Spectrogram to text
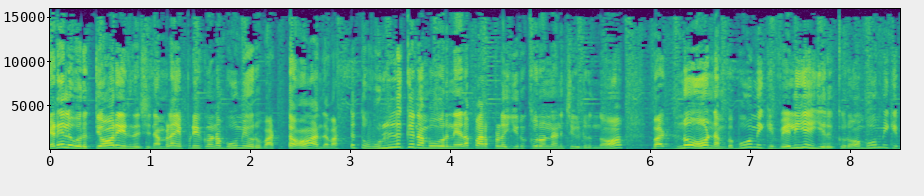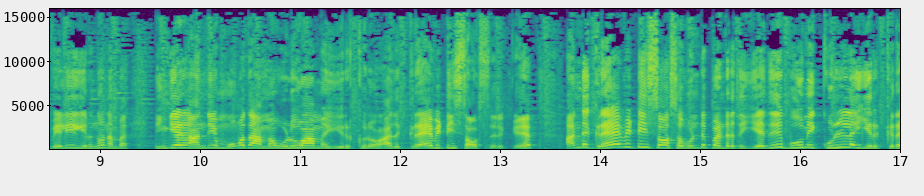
இடையில ஒரு தியோரி இருந்துச்சு. நம்மளாம் எப்படி இருக்கோம்னா பூமி ஒரு வட்டம். அந்த வட்டத்து உள்ளுக்கு நம்ம ஒரு நிலப்பரப்பில் இருக்கிறோம்னு நினச்சிக்கிட்டு இருந்தோம். பட் நோ நம்ம பூமிக்கு வெளியே இருக்கிறோம். பூமிக்கு வெளியே இருந்தோம். நம்ம இங்கே அந்தையும் மோதாமல் உழுவாமல் இருக்கிறோம். அது கிராவிட்டி சாஸ் இருக்குது அந்த கிராவிட்டி சாஸை உண்டு பண்ணுறது எது? பூமிக்குள்ளே இருக்கிற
